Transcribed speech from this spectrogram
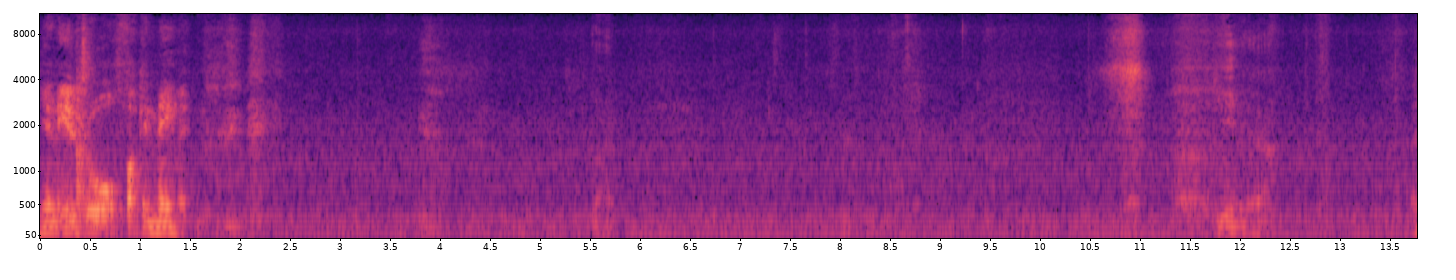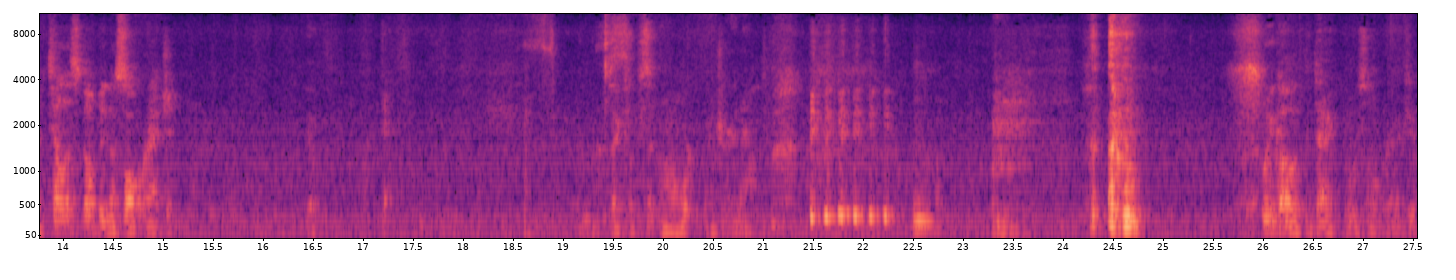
You need a tool? Fucking name it. But yeah. A telescoping assault ratchet. Yep. Okay. It's actually sitting on a workbench right now. we call it the tactical assault ratchet.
